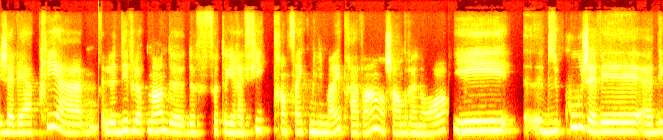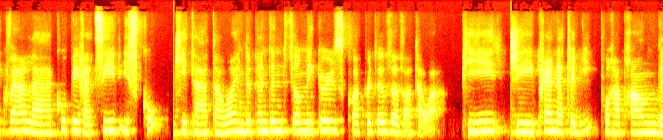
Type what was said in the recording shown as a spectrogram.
j'avais appris à le développement de, de, photographie 35 mm avant en chambre noire et euh, du coup j'avais découvert la coopérative IFCO qui est à Ottawa, Independent Filmmakers Cooperative of Ottawa. Puis j'ai pris un atelier pour apprendre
